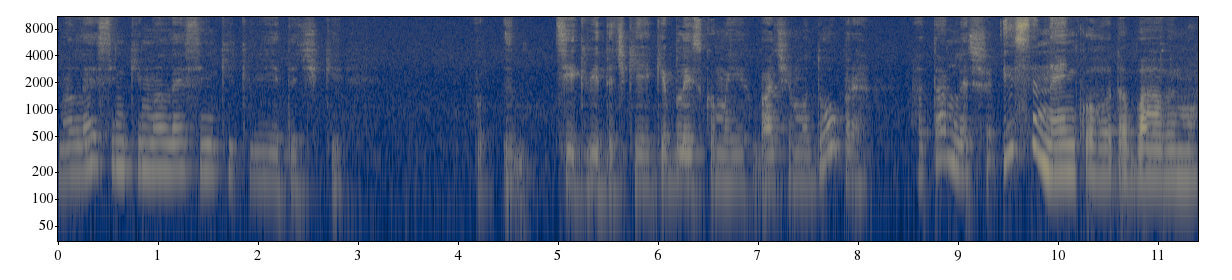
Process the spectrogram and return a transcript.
малесенькі-малесенькі квіточки. Ці квіточки, які близько ми їх бачимо добре, а там лише і синенького додамо.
